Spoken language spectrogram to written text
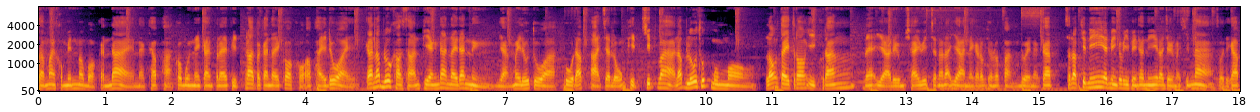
สามารถคอมเมนต์มาบอกกันได้นะครับหากข้อมูลในการแปลผิดพลาดประการใดก็ขออภัยด้วย การรับรู้ข่าวสารเพียงด้านใดด้านหนึ่ง อย่างไม่รู้ตัว ผู้รับอาจจะหลงผิดคิดว่ารับรู้ทุกมุมมอง ลองไต่ตรองอีกครั้ง และอย่าลืมใช้วิจารณญาณในการรับชมรับฟังด้วยนะครับสำหรับคลิปนี้แอดมินก็มีเพียงเท่านี้เราเจอกันใหม่คลิปหน้าสวัสดีครับ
